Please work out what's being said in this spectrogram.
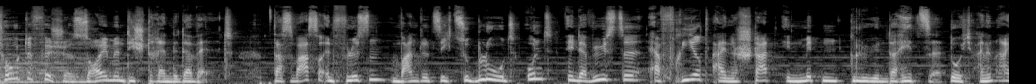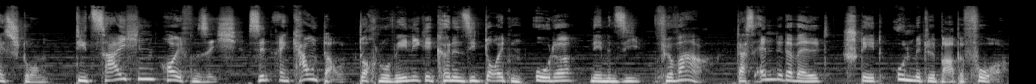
Tote Fische säumen die Strände der Welt. Das Wasser in Flüssen wandelt sich zu Blut und in der Wüste erfriert eine Stadt inmitten glühender Hitze durch einen Eissturm. Die Zeichen häufen sich, sind ein Countdown, doch nur wenige können sie deuten oder nehmen sie für wahr. Das Ende der Welt steht unmittelbar bevor.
